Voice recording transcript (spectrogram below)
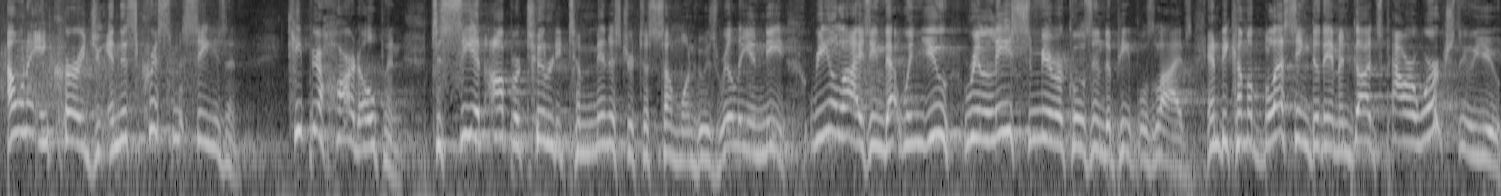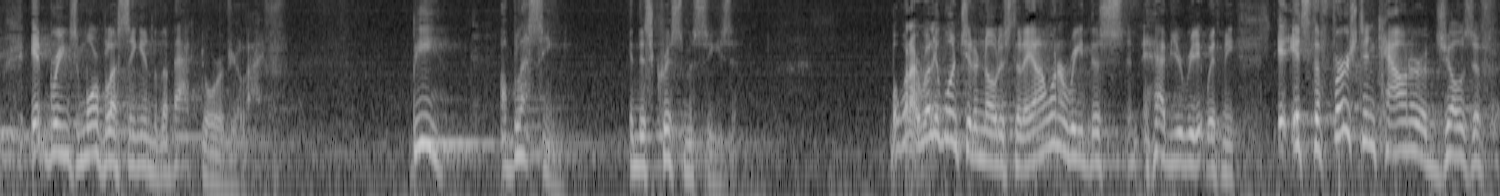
I want to encourage you in this Christmas season, keep your heart open to see an opportunity to minister to someone who's really in need, realizing that when you release miracles into people's lives and become a blessing to them and God's power works through you, it brings more blessing into the back door of your life. Be a blessing in this Christmas season. But what I really want you to notice today, and I want to read this and have you read it with me. It's the first encounter of Joseph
